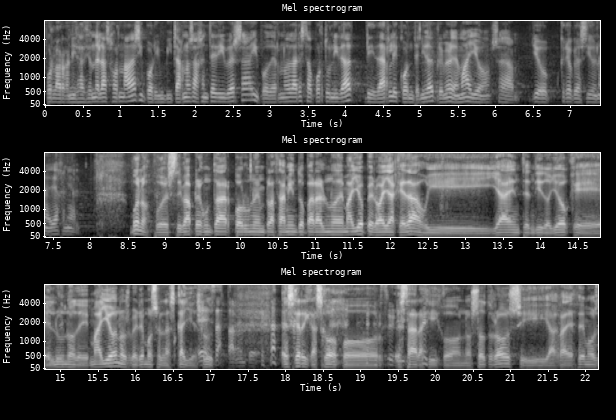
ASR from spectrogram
por la organización de las jornadas y por invitarnos a gente diversa y podernos dar esta oportunidad de darle contenido al primero de mayo. O sea, yo creo que ha sido una idea genial. Bueno, pues te iba a preguntar por un emplazamiento para el 1 de mayo, pero haya quedado y ya he entendido yo que el 1 de mayo nos veremos en las calles. Exactamente. Es que ricasco por estar aquí con nosotros y agradecemos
